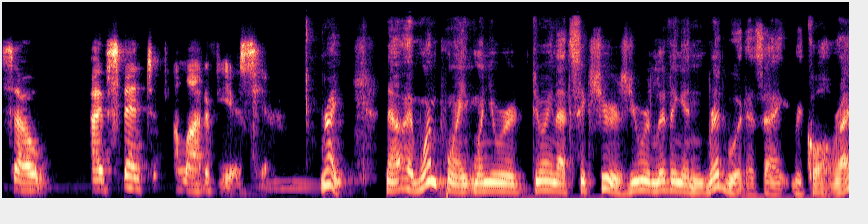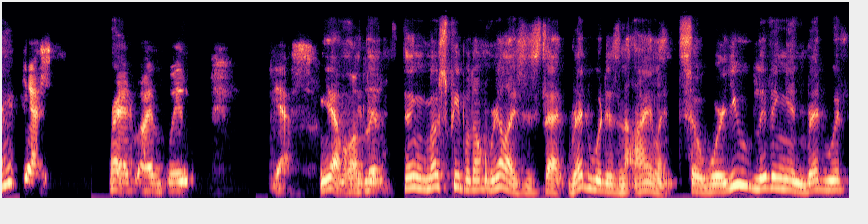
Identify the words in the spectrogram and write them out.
so I've spent a lot of years here. Right. Now, at one point, when you were doing that six years, you were living in Redwood, as I recall, right? Yes. Right. I, we, yes. Yeah. Well, the thing most people don't realize is that Redwood is an island. So, were you living in Redwood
